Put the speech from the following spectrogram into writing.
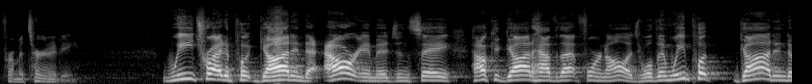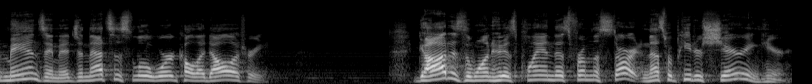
from eternity. We try to put God into our image and say, How could God have that foreknowledge? Well, then we put God into man's image, and that's this little word called idolatry. God is the one who has planned this from the start, and that's what Peter's sharing here.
